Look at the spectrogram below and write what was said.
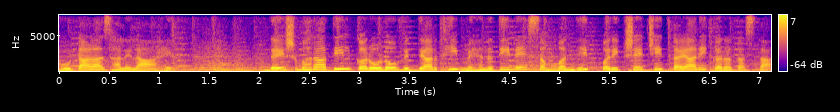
घोटाळा झालेला आहे. देशभरातील करोडो विद्यार्थी मेहनतीने संबंधित परीक्षेची तयारी करत असतात.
